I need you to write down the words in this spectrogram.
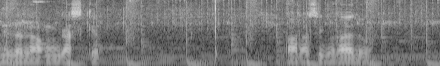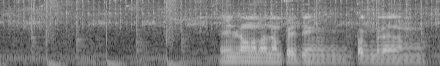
may dala akong gasket para sigurado. Ayun lang naman ang pwedeng pagmula ng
